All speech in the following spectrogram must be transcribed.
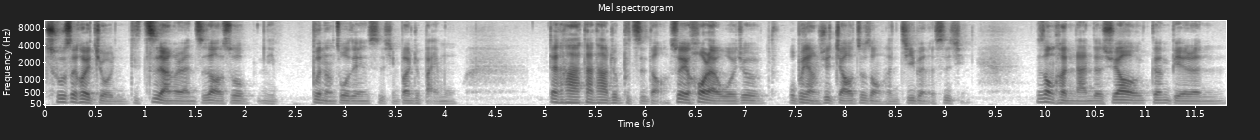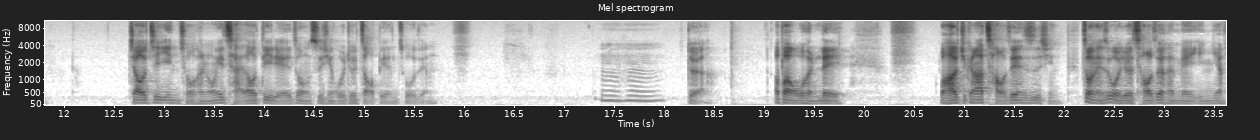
出社会久，你自然而然知道说你不能做这件事情，不然就白目。但他但他就不知道，所以后来我就我不想去教这种很基本的事情，这种很难的需要跟别人交际应酬，很容易踩到地雷的这种事情，我就找别人做这样。嗯哼，对啊，要不然我很累，我还要去跟他吵这件事情。重点是我觉得吵这很没营养。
